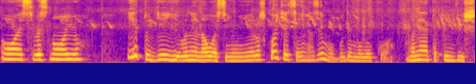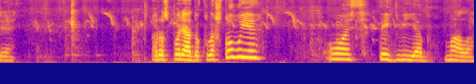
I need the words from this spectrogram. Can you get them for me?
Ось весною. І тоді вони на осінь мені розкотяться і на зиму буде молоко. Мене такий більше розпорядок влаштовує. Ось тих дві я б мала.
